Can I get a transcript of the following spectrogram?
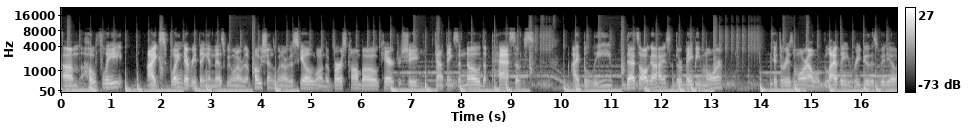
um, hopefully I explained everything in this. We went over the potions, went over the skills, went over the burst combo, character sheet, kind of things to know, the passives. I believe that's all, guys. There may be more. If there is more, I will gladly redo this video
